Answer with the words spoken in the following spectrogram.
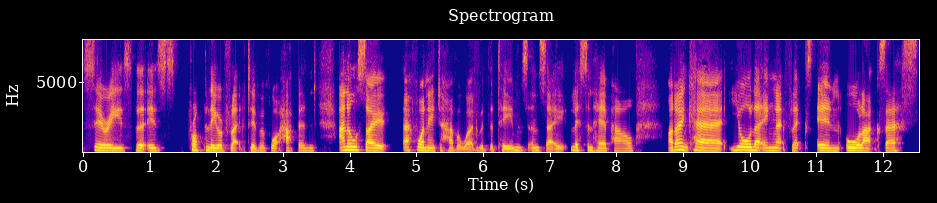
series that is properly reflective of what happened, and also F1 need to have a word with the teams and say, listen here, pal. I don't care. You're letting Netflix in all access.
